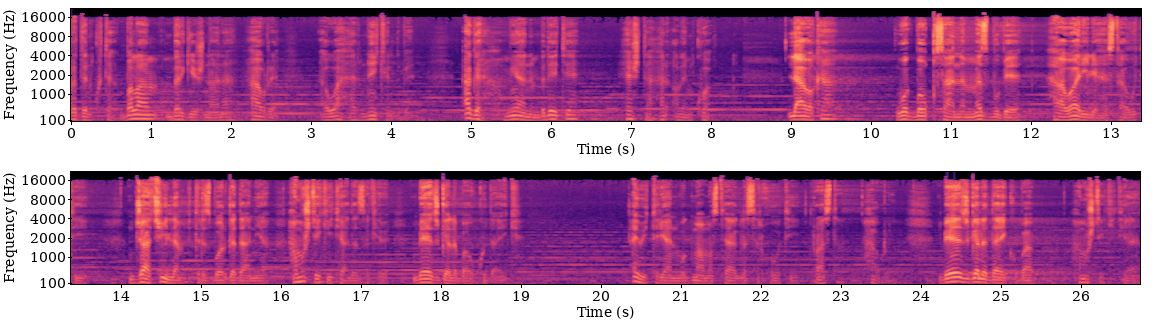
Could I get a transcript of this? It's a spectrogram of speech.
ردن کوتە بەڵام بەرگی ژنانە هاوڕێ ئەوە هەر نەیکردبێ ئەگەر هەموویانم بدەیتێ هێشتا هەر ئەڵێم کوا. لاوەکە وەک بەو قسانە مەست بووبێ هاواری لێ هەستا وتی، جا چی لەم پترسبۆرگەدا نییە هەموو شتێکی تیا دەست دەکەوێ بێجگە لە باوک و دایک. ئەوی تریان وەک مامۆستایەک لە سەرخۆ وتی، ڕاستە هاوڕێ بێجگە لە دایک و باب هەموو شتێکی تیایە.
